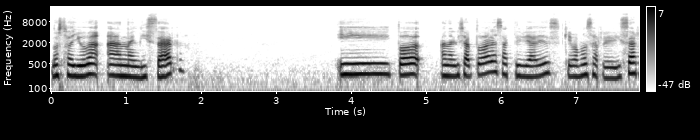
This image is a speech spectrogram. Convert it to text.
nos ayuda a analizar y analizar todas las actividades que vamos a realizar.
